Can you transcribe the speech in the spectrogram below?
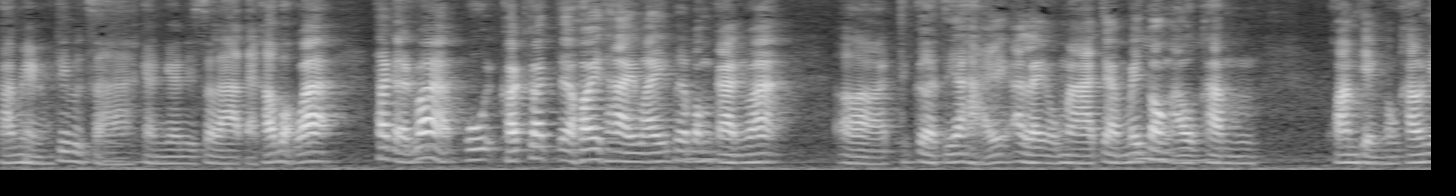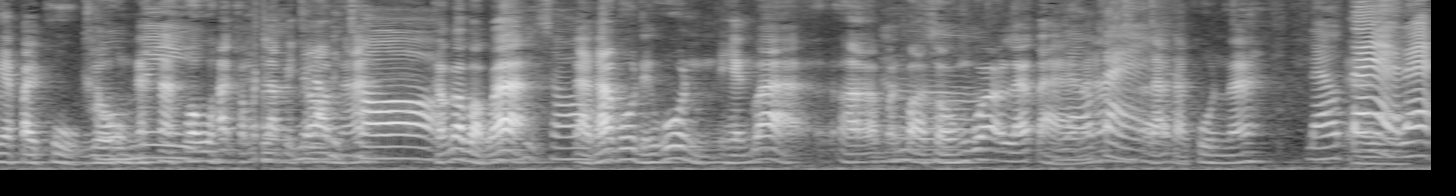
ความเห็นของที่ปรึกษาการเงินอิสระแต่เขาบอกว่า ถ้าเกิดว่าผู้เขาก็จะห้อยทายไว้เพื่อป้องกันว่าเอ่อถ้าเกิดเสียหายอะไรออกมาจะไม่ต้องอืมเอาคำ ความเห็นของเขาเนี่ยไปผูกโยงนะเขาไม่เพราะว่าเขาไม่รับผิดชอบไม่นะชอบเขาก็บอกว่าไม่รับผิดชอบแต่ถ้าผู้ถือหุ้นเห็นว่าเอ่อมันเหมาะสมก็แล้วแต่แล้วนะแต่แล้วแต่คุณนะ แล้วแต่แหละ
